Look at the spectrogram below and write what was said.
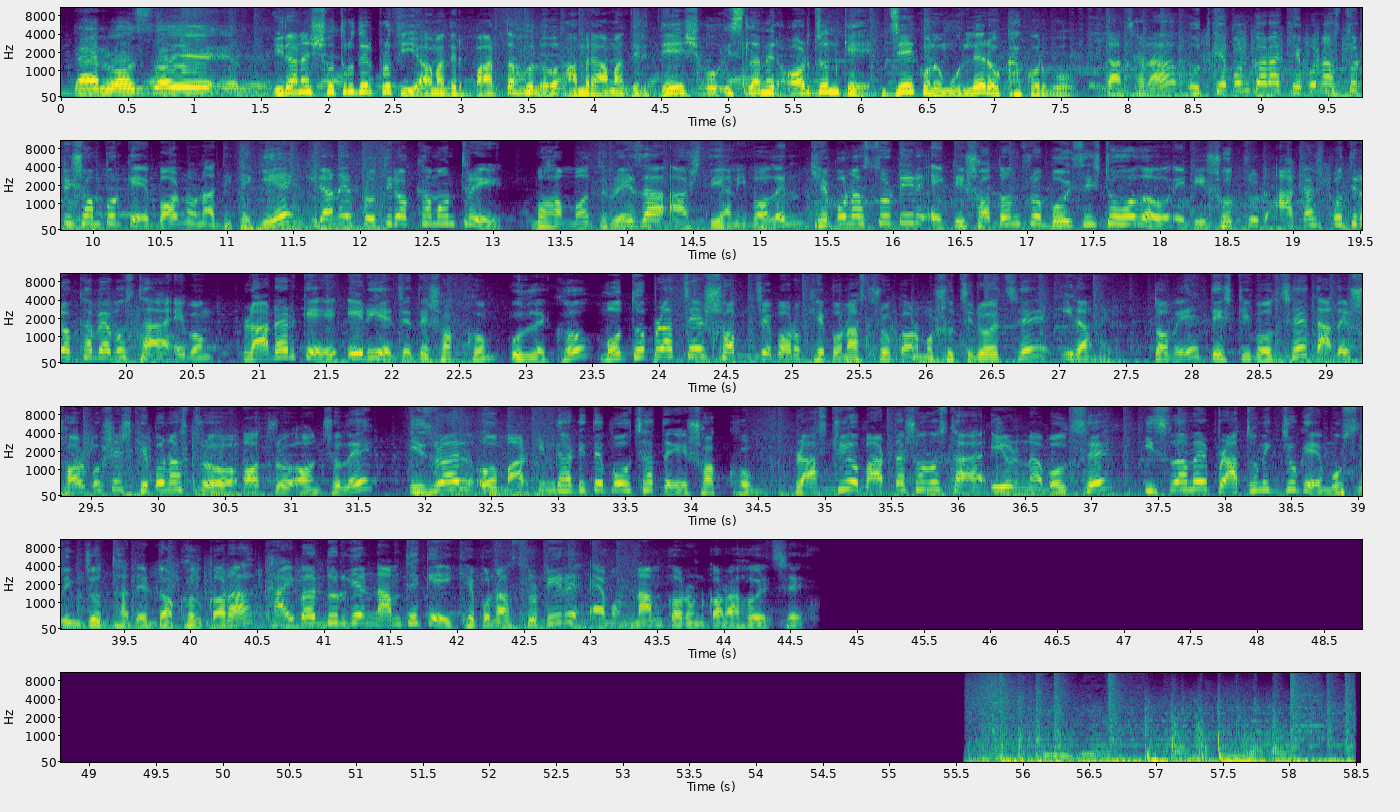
در راستای ইরানের শত্রুদের প্রতি আমাদের বার্তা হলো আমরা আমাদের দেশ ও ইসলামের অর্জনকে যে কোনো মূল্যে রক্ষা করব তাছাড়া উৎক্ষেপণ করা ক্ষেপণাস্ত্রটি সম্পর্কে বর্ণনা দিতে গিয়ে ইরানের প্রতিরক্ষা মন্ত্রী মোহাম্মদ রেজা আশতিয়ানি বলেন ক্ষেপণাস্ত্রটির একটি স্বতন্ত্র বৈশিষ্ট্য হল এটি শত্রুর আকাশ প্রতিরক্ষা ব্যবস্থা এবং রাডারকে এড়িয়ে যেতে সক্ষম উল্লেখ্য মধ্যপ্রাচ্যের সবচেয়ে বড় ক্ষেপণাস্ত্র কর্মসূচি রয়েছে ইরানের তবে দেশটি বলছে তাদের সর্বশেষ ক্ষেপণাস্ত্র অত্র অঞ্চলে ইসরায়েল ও মার্কিন ঘাঁটিতে পৌঁছাতে সক্ষম। রাষ্ট্রীয় বার্তা সংস্থা ইরনা বলছে, ইসলামের প্রাথমিক যুগে মুসলিম যোদ্ধাদের দখল করা খাইবার দুর্গের নাম থেকেই ক্ষেপণাস্ত্রটির এমন নামকরণ করা হয়েছে।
